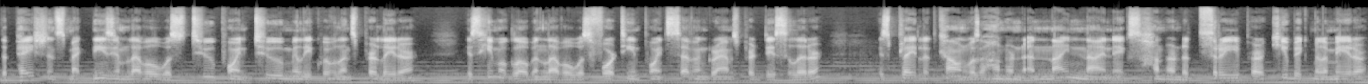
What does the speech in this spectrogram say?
The patient's magnesium level was 2.2 milliequivalents per liter. His hemoglobin level was 14.7 grams per deciliter, his platelet count was 199 x 103 per cubic millimeter.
